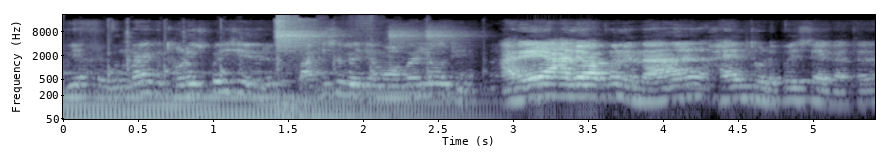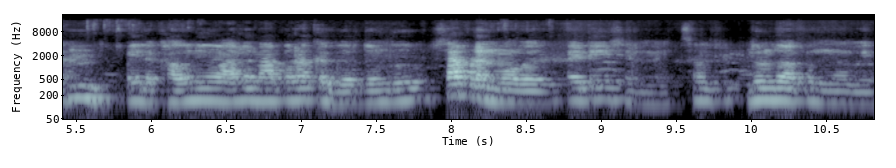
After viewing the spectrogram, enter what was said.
नाही थोडेच पैसे रे. बाकी सगळे त्या मोबाईलला होते अरे आलो आपण आहे ना ना थोडे पैसे आहे का आता? हम्म. पहिलं खाऊन येऊ आलो ना आपण अख्खं घर दोंडू सापडा मोबाईल काही टेन्शन नाही. चालते आपण मोबाईल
